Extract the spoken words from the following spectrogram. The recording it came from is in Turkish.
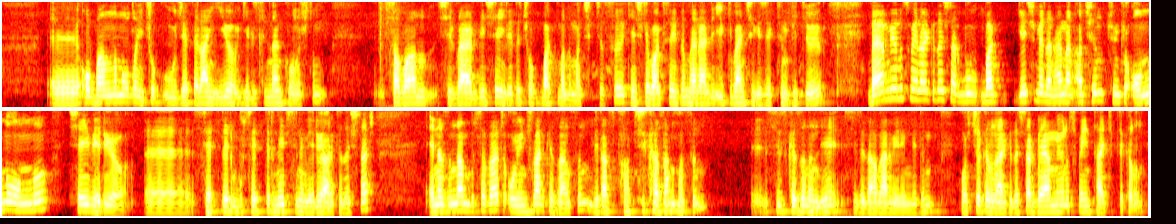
eee, o banlama olayı çok UC falan yiyor gibisinden konuştum. Sabahın şey verdiği şeyle de çok bakmadım açıkçası. Keşke baksaydım. Herhalde ilk ben çekecektim videoyu. Beğenmeyi unutmayın arkadaşlar. Bu bak geçmeden hemen açın. Çünkü onlu onlu şey veriyor. Ee, setlerin bu setlerin hepsini veriyor arkadaşlar. En azından bu sefer oyuncular kazansın. Biraz PUBG kazanmasın. Ee, siz kazanın diye size de haber vereyim dedim. Hoşçakalın arkadaşlar. Beğenmeyi unutmayın. Takipte kalın.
